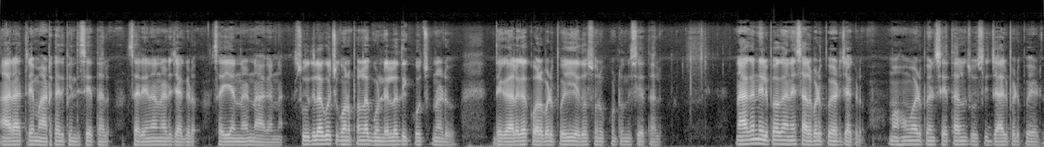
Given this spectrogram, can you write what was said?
ఆ రాత్రే మాట కదిపింది సీతాలు. సరేనన్నాడు జగ్గడు. సై అన్నాడు నాగన్న. సూదిలాగొచ్చి గుణపంలా గుండెల్లో దిక్కు కూర్చున్నాడు. దిగాలుగా కొలబడిపోయి ఏదో సునుక్కుంటుంది సీతాలు. నాగన్ వెళ్ళిపోగానే సలబడిపోయాడు జగడు. మొహం వాడిపోయిన సీతాలను చూసి జాలిపడిపోయాడు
